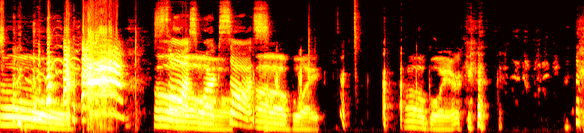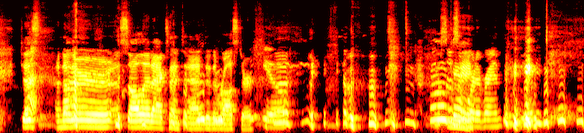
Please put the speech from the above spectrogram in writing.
Oh. Sauce, Oh. Mark, sauce. Oh boy. Oh boy, Eric. Just another solid accent to add to the roster. Thank you. So supportive, Ryan. Thank you.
